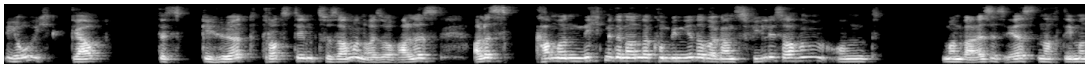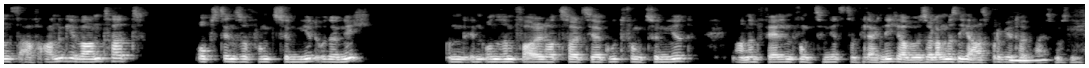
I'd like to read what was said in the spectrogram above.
Jo, ich glaube, das gehört trotzdem zusammen. Also alles, alles kann man nicht miteinander kombinieren, aber ganz viele Sachen. Und man weiß es erst, nachdem man es auch angewandt hat, ob es denn so funktioniert oder nicht. Und in unserem Fall hat es halt sehr gut funktioniert. In anderen Fällen funktioniert es dann vielleicht nicht, aber solange man es nicht ausprobiert hat, mhm. weiß man es nicht.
